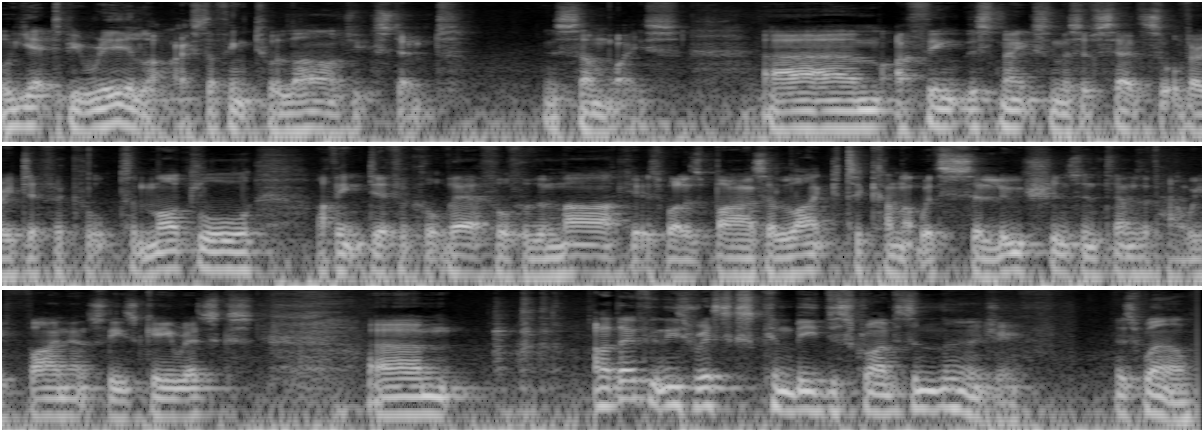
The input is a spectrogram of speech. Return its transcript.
or yet to be realised, I think, to a large extent in some ways. Um, I think this makes them, as I've said, sort of very difficult to model. I think difficult, therefore, for the market as well as buyers alike to come up with solutions in terms of how we finance these key risks. Um, and I don't think these risks can be described as emerging as well,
